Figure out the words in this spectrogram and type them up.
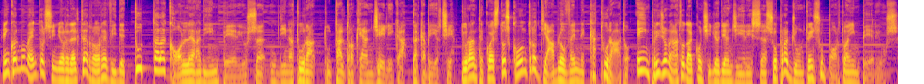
e in quel momento il Signore del Terrore vide tutta la collera di Imperius, di natura tutt'altro che angelica, per capirci. Durante questo scontro Diablo venne catturato e imprigionato dal concilio di Angiris, sopraggiunto in supporto a Imperius.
